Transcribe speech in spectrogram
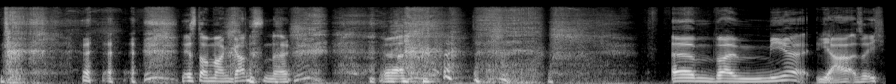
ist doch mal ein Ganzen, ne? ja. ähm, bei mir, ja, also ich,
